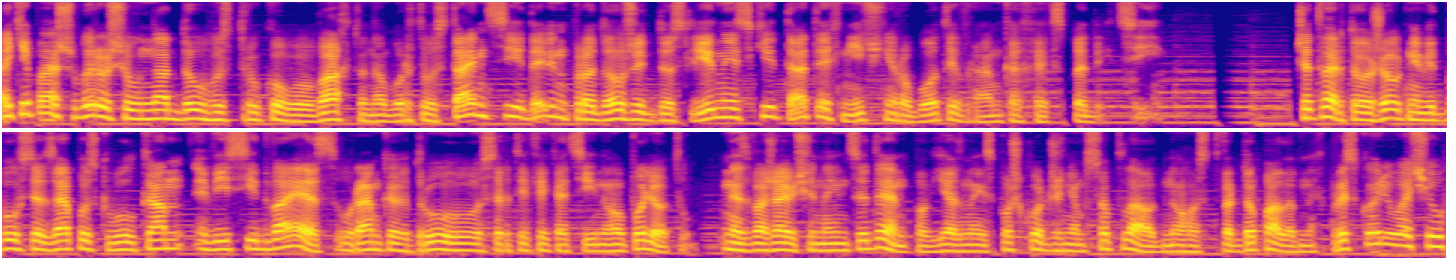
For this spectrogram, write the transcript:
Екіпаж вирушив на довгострокову вахту на борту станції, де він продовжить дослідницькі та технічні роботи в рамках експедиції. 4 жовтня відбувся запуск вулкан VC2S у рамках другого сертифікаційного польоту. Незважаючи на інцидент, пов'язаний з пошкодженням сопла одного з твердопаливних прискорювачів,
